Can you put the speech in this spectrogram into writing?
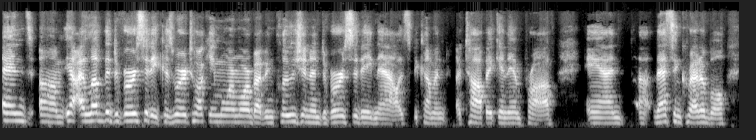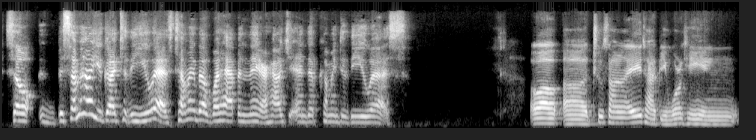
And um, yeah, I love the diversity because we're talking more and more about inclusion and diversity now. It's becoming a topic in improv. And uh, that's incredible. So somehow you got to the US. Tell me about what happened there. How'd you end up coming to the US? Well, uh, 2008, I've been working in,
